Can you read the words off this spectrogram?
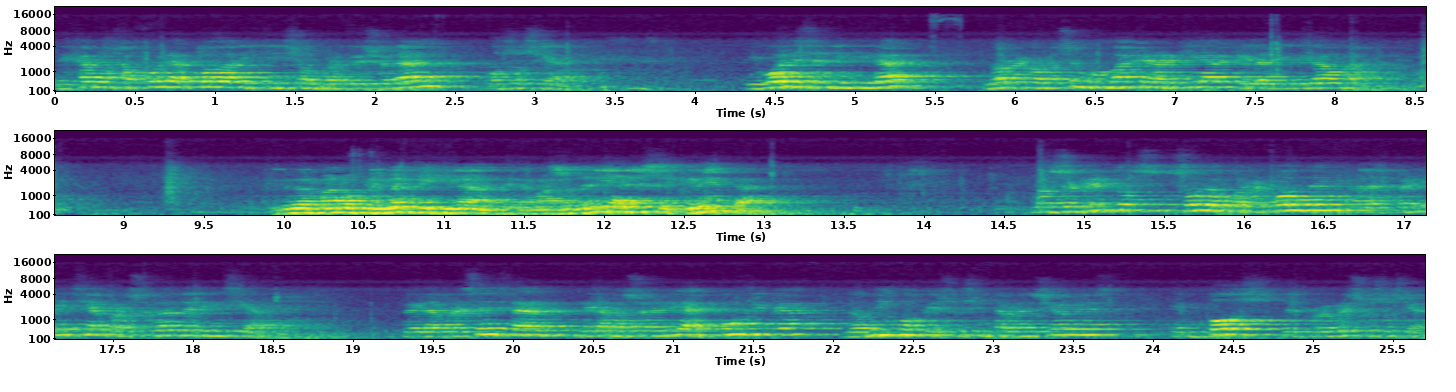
dejamos afuera toda distinción profesional o social. Iguales en dignidad, no reconocemos más jerarquía que la dignidad humana. Querido hermano primer vigilante, ¿la masonería es secreta? Los secretos solo corresponden a la experiencia personal del iniciado, pero la presencia de la masonería es pública, lo mismo que sus intervenciones en pos del progreso social.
